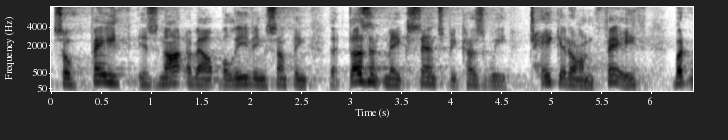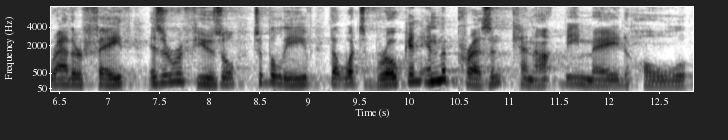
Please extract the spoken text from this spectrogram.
So faith is not about believing something that doesn't make sense because we take it on faith, but rather faith is a refusal to believe that what's broken in the present cannot be made whole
